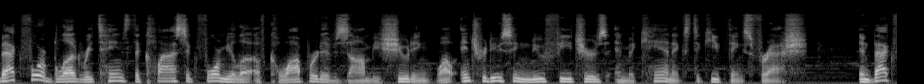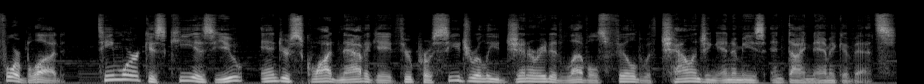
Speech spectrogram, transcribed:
Back 4 Blood retains the classic formula of cooperative zombie shooting while introducing new features and mechanics to keep things fresh. In Back 4 Blood, teamwork is key as you and your squad navigate through procedurally generated levels filled with challenging enemies and dynamic events.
